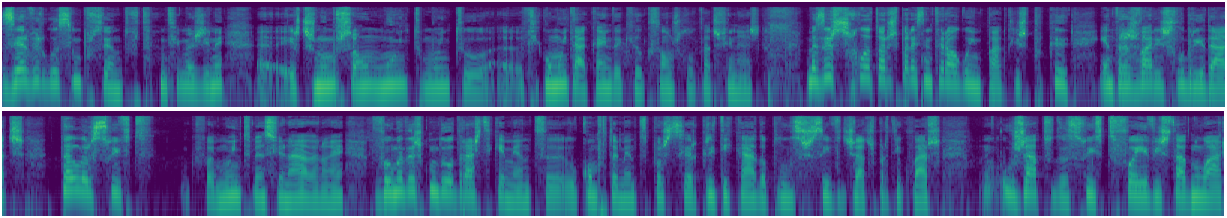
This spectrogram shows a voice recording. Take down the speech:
0,5%. Portanto, imaginem, eh, estes números são muito, muito, eh, ficam muito aquém daquilo que são os resultados finais. Mas estes relatórios parecem ter algum impacto. Isto porque, entre as várias celebridades, Taylor Swift que foi muito mencionada, não é? Foi uma das que mudou drasticamente o comportamento depois de ser criticada pelo uso excessivo de jatos particulares. O jato da Swift foi avistado no ar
